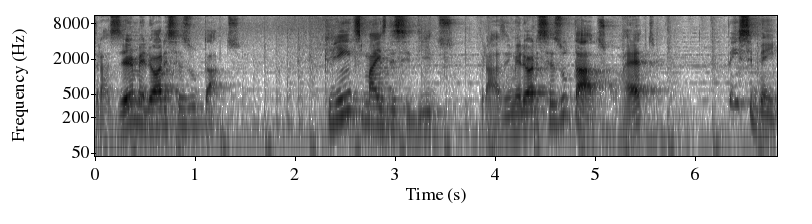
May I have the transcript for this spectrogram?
Trazer melhores resultados. Clientes mais decididos trazem melhores resultados, correto? Pense bem,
